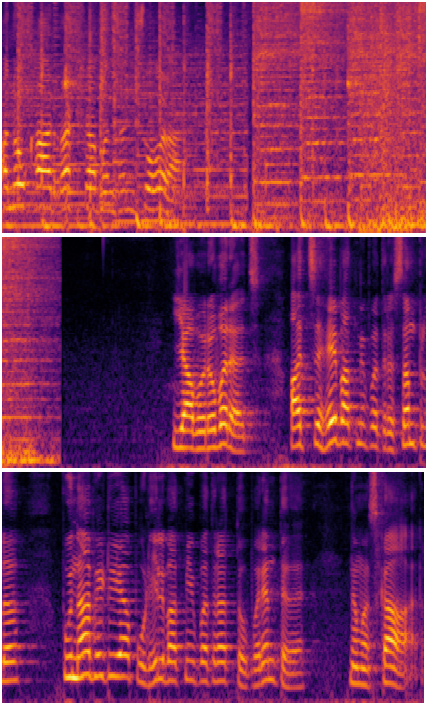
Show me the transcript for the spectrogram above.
अनोखा रक्षाबंधन सोहळा. याबरोबरच आजचं हे बातमीपत्र संपलं. पुन्हा भेटूया पुढील बातमीपत्रात तोपर्यंत नमस्कार.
